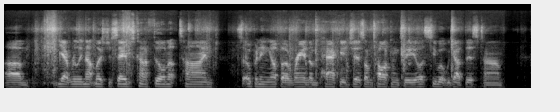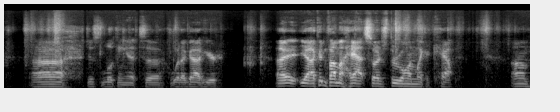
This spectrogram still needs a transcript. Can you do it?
Um, yeah, really not much to say. Just kind of filling up time. Just opening up a random package as I'm talking to you. Let's see what we got this time. Uh, just looking at uh, what I got here. I, yeah, I couldn't find my hat, so I just threw on like a cap. Um,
